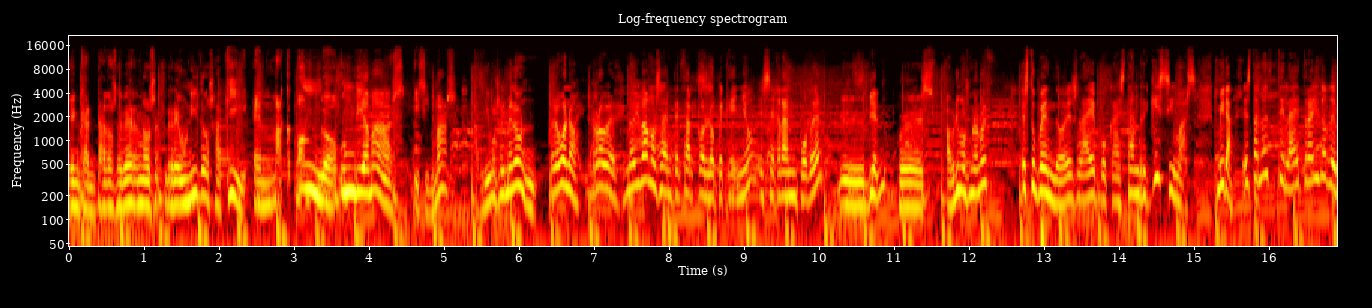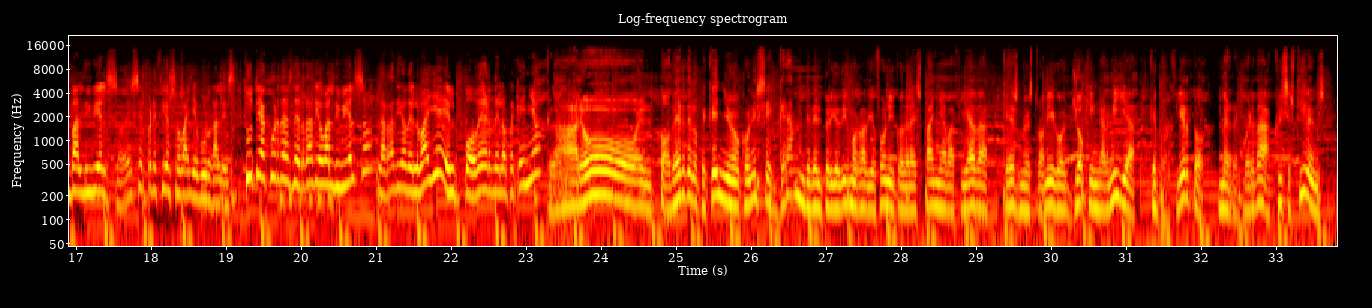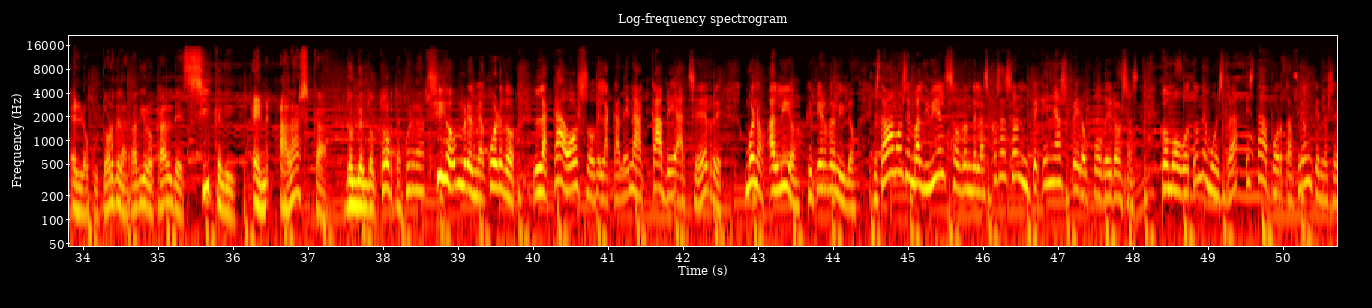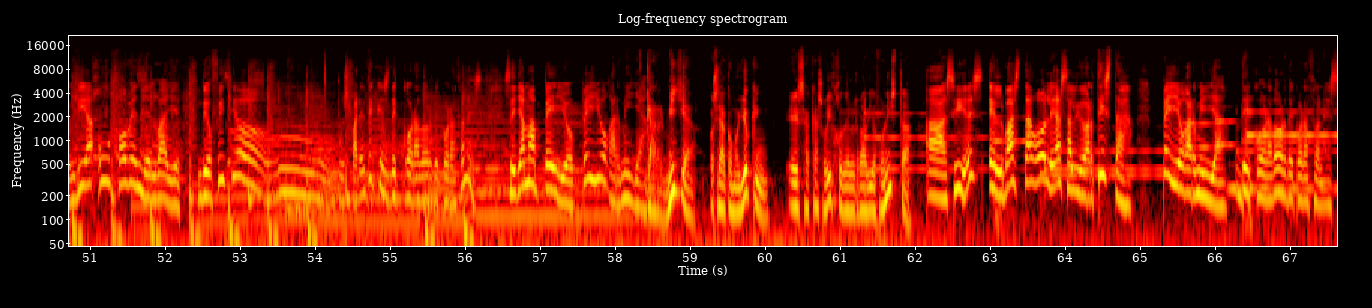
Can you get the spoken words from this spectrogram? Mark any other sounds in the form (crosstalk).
Encantados de vernos reunidos aquí en Macondo un día más. Y sin más, abrimos el melón. Pero bueno, Robert, ¿no íbamos a empezar con lo pequeño, ese gran poder? Eh, bien, pues abrimos una nuez. Estupendo, es la época, están riquísimas. Mira, esta nuez te la he traído de Valdivielso, ese precioso valle burgalés. ¿Tú te acuerdas de Radio Valdivielso, la radio del valle, el poder de lo pequeño? Claro, el poder de lo pequeño, con ese grande del periodismo radiofónico de la España vaciada, que es nuestro amigo Joaquín Garmilla, que por cierto me recuerda a Chris Stevens, el locutor de la radio local de Sikely, en Alaska, donde el doctor, ¿te acuerdas? Sí, hombre, me acuerdo. La K-Oso de la cadena KBHR. Bueno, al lío, que pierdo el hilo. Estábamos en Valdivielso, donde las cosas son pequeñas pero poderosas. Como botón de muestra, esta aportación que nos envía un joven del Valle, de oficio, mm, pues parece que es decorador de corazones. Se llama Pello, Pello Garmilla. Garmilla, o sea, como Joaquín. ¿Es acaso hijo del radiofonista? Así es, el vástago le ha salido artista. Pello Garmilla, decorador de corazones.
